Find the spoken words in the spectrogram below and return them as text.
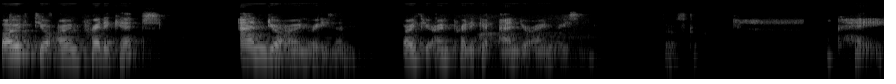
both your own predicate and your own reason, both your own predicate and your own reason. That's true. Okay.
